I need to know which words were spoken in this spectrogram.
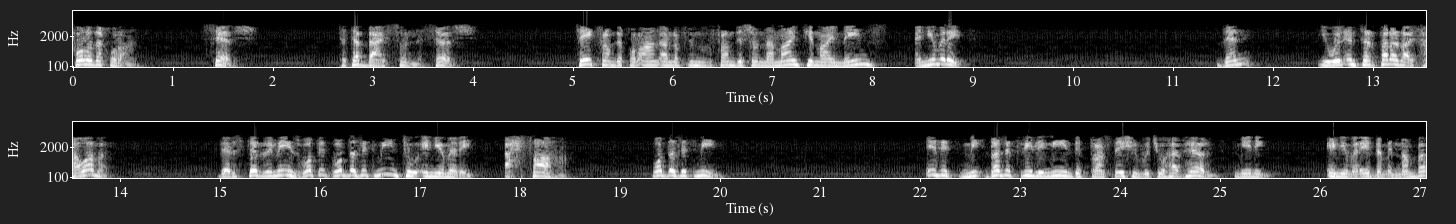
Follow the Quran. Search. تتبع السنة. Search. Take from the Quran and from the Sunnah 99 names. Enumerate. Then you will enter paradise. However, there still remains, what, it, what does it mean to enumerate? أحصاها. What does it mean? Is it, does it really mean the translation which you have heard, meaning enumerate them in number?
